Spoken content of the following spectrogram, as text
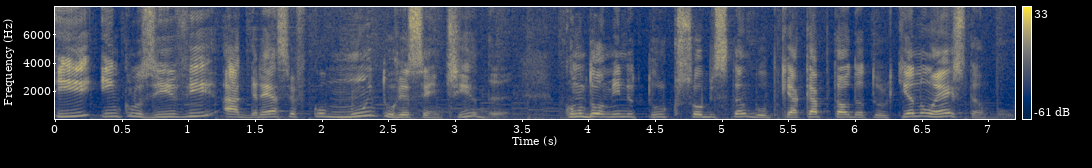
E, inclusive, a Grécia ficou muito ressentida com o domínio turco sobre Istambul, porque a capital da Turquia não é Istambul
